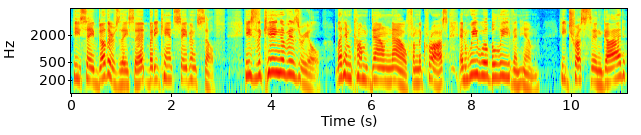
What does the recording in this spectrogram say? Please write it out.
He saved others, they said, but he can't save himself. He's the King of Israel. Let him come down now from the cross, and we will believe in him. He trusts in God.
